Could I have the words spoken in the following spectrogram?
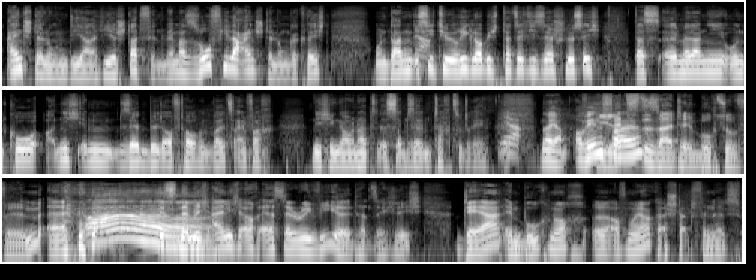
Einstellungen, die ja hier stattfinden. Wir haben ja so viele Einstellungen gekriegt und dann ist Ja. die Theorie, glaube ich, tatsächlich sehr schlüssig, dass äh, Melanie und Co. nicht im selben Bild auftauchen, weil es einfach nicht hingehauen hat, es am selben Tag zu drehen. Ja. Naja, auf jeden Die Fall. letzte Seite im Buch zum Film äh, ah, ist nämlich eigentlich auch erst der Reveal tatsächlich. der im Buch noch äh, auf Mallorca stattfindet.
